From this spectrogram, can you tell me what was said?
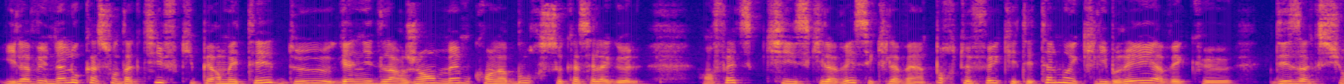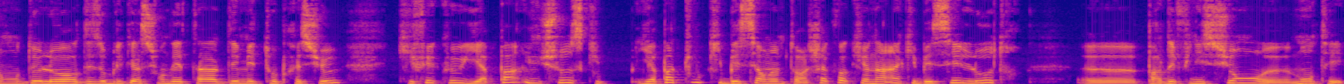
il avait une allocation d'actifs qui permettait de gagner de l'argent même quand la bourse se cassait la gueule. En fait, ce qu'il avait, c'est qu'il avait un portefeuille qui était tellement équilibré avec euh, des actions, de l'or, des obligations d'État, des métaux précieux, qui fait qu'il n'y a pas une chose qui, il n'y a pas tout qui baissait en même temps. À chaque fois qu'il y en a un qui baissait, l'autre euh, par définition euh, monté.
